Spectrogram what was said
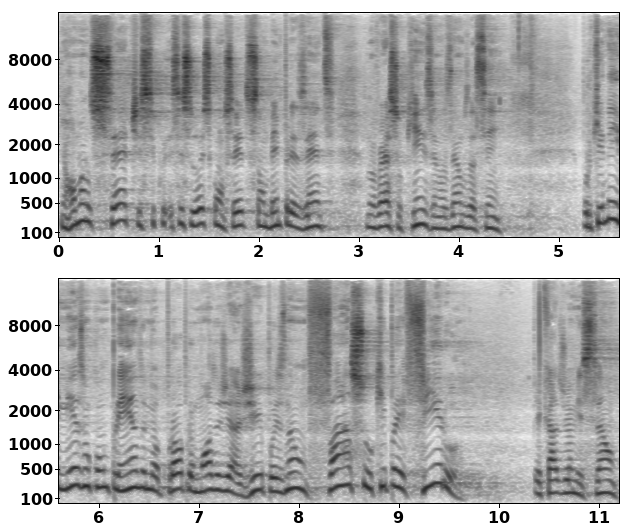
Em Romanos 7, esses dois conceitos são bem presentes. No verso 15, nós lemos assim: Porque nem mesmo compreendo meu próprio modo de agir, pois não faço o que prefiro, pecado de omissão,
